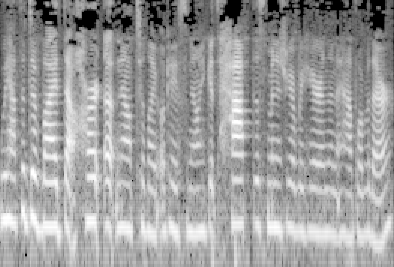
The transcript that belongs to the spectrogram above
we have to divide that heart up now to like, okay, so now he gets half this ministry over here and then half over there.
